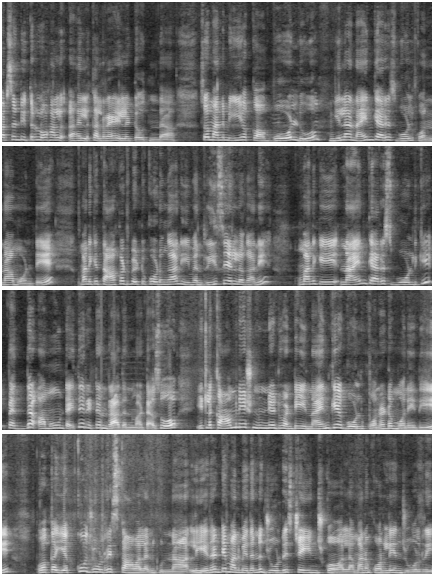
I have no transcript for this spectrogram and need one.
పర్సెంట్ ఇతర లోహాలు కలర్ హైలైట్ అవుతుందా? సో మనం ఈ యొక్క గోల్డ్ ఇలా నైన్ క్యారెట్స్ గోల్డ్ కొన్నాము అంటే మనకి తాకట్టు పెట్టుకోవడం కానీ ఈవెన్ రీసేల్లో కానీ మనకి నైన్ క్యారెట్స్ గోల్డ్కి పెద్ద అమౌంట్ అయితే రిటర్న్ రాదనమాట సో ఇట్లా కాంబినేషన్ ఉండేటువంటి నైన్ కే గోల్డ్ కొనడం అనేది ఒక ఎక్కువ జ్యువెలరీస్ కావాలనుకున్నా లేదంటే మనం ఏదైనా జ్యువెలరీస్ చేయించుకోవాలా మనం కొనలేని జ్యువెలరీ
